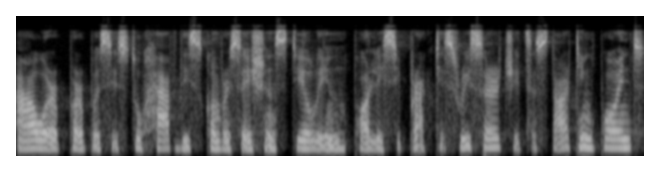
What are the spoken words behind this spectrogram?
our purpose is to have this conversation still in policy practice research. It's a starting point.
